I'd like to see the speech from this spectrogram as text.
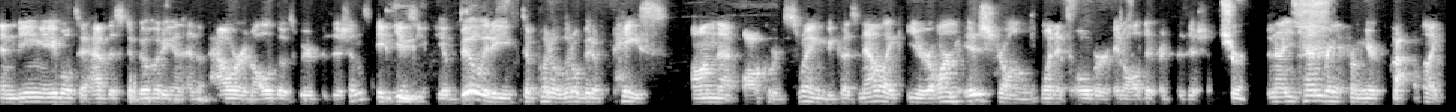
and being able to have the stability and, and the power in all of those weird positions, it gives you the ability to put a little bit of pace on that awkward swing because now like your arm is strong when it's over in all different positions. Sure. So now you can bring it from here like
